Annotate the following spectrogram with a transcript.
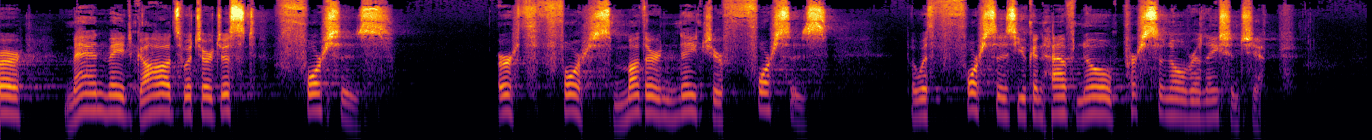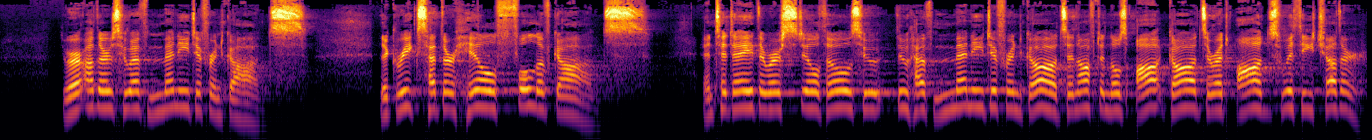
are man made gods which are just forces, earth force, Mother Nature forces. But with forces, you can have no personal relationship. There are others who have many different gods. The Greeks had their hill full of gods. And today there are still those who, who have many different gods, and often those gods are at odds with each other,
